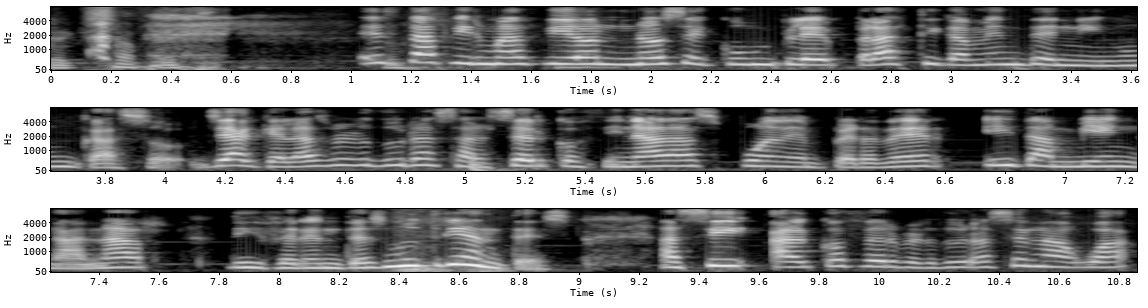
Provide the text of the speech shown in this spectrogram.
examen. Esta afirmación no se cumple prácticamente en ningún caso, ya que las verduras al ser cocinadas pueden perder y también ganar diferentes nutrientes. Así, al cocer verduras en agua,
